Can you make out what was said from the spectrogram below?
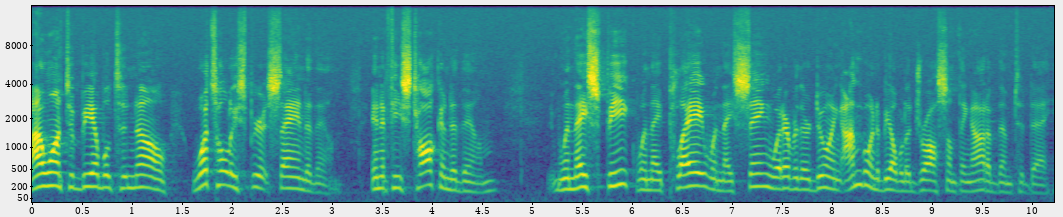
I want to be able to know what's Holy Spirit saying to them. And if He's talking to them, when they speak, when they play, when they sing, whatever they're doing, I'm going to be able to draw something out of them today.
